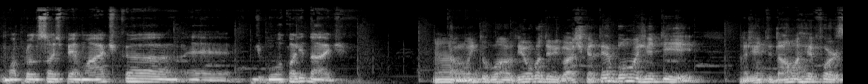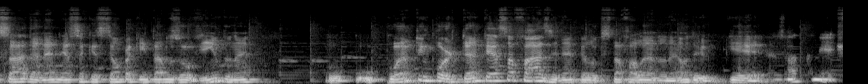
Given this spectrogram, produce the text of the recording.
uma produção espermática é, de boa qualidade. Ah, então, muito bom, viu, Rodrigo? Acho que é até bom a gente, a gente dar uma reforçada né, nessa questão para quem está nos ouvindo, né? O, o, quanto importante é essa fase, né? Pelo que você está falando, né, Rodrigo? Porque exatamente.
